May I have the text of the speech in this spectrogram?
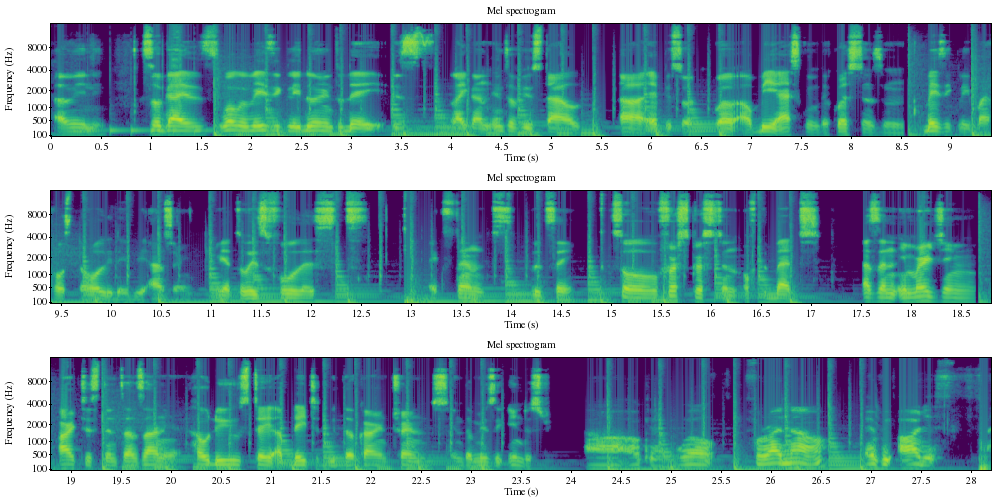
I mean, so guys, what we're basically doing today is like an interview style uh, episode. Well, I'll be asking the questions and basically my host, the Holidayy, be answering. Yeah, to his fullest extent, let's say. So, first question off the bat. As an emerging artist in Tanzania, how do you stay updated with the current trends in the music industry? Uh, okay. Well, for right now, every artist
